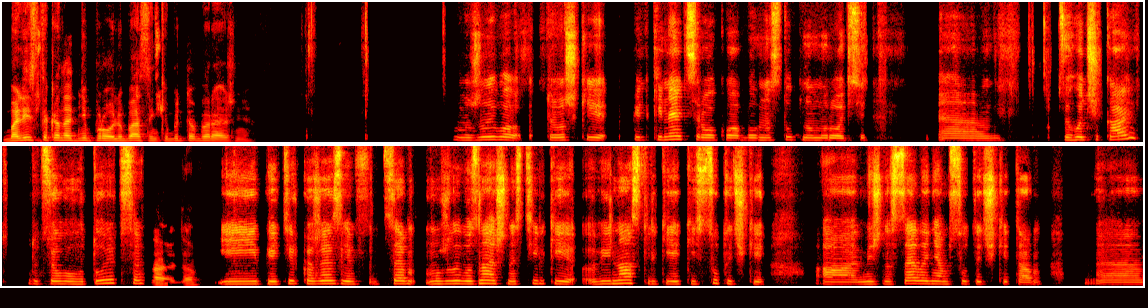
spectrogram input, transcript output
Балістика на Дніпро, любесенькі, будьте обережні. Можливо, трошки під кінець року або в наступному році. Е, цього чекають, до цього готуються. Да? І п'ятірка жезлів це, можливо, знаєш, настільки війна, скільки якісь сутички між населенням, сутички там е,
